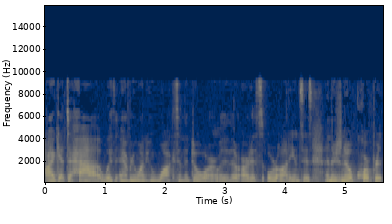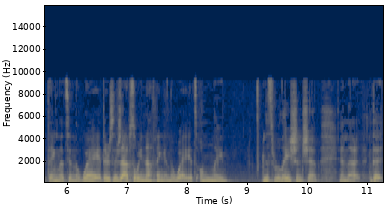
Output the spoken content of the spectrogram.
I get to have with everyone who walks in the door, whether they're artists or audiences, and there's no corporate thing that's in the way. There's, there's absolutely nothing in the way. It's only this relationship, and that, that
